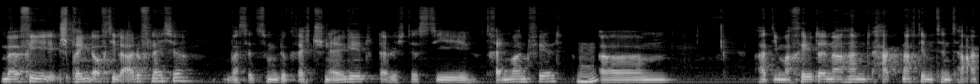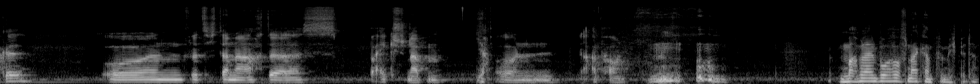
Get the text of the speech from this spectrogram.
Murphy springt auf die Ladefläche, was jetzt zum Glück recht schnell geht, dadurch, dass die Trennwand fehlt. Mhm. Ähm, hat die Machete in der Hand, hackt nach dem Tentakel und wird sich danach das Bike schnappen Ja. und abhauen. Mach mal einen Wurf auf Nahkampf für mich, bitte.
